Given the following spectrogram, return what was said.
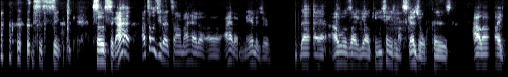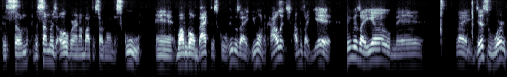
this is sick, so sick. I I told you that time I had a uh, I had a manager that I was like, "Yo, can you change my schedule?" Because I like the summer the summer's over and I'm about to start going to school. And while I'm going back to school, he was like, "You going to college?" I was like, "Yeah." He was like, "Yo, man, like just work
